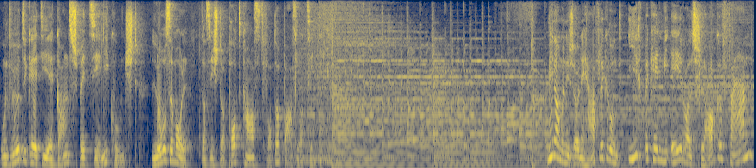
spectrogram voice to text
und würdigen die ganz spezielle Kunst. Los mal, das ist der Podcast von der Basler Zeitung. Mein Name ist René Häfliger und ich bekenne mich eher als Schlagerfan,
